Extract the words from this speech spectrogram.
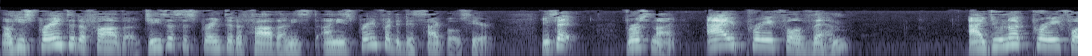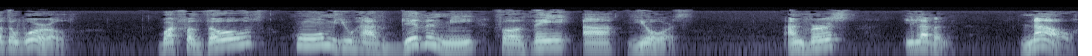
now he's praying to the Father. Jesus is praying to the Father and he's, and he's praying for the disciples here. He said, verse 9, I pray for them. I do not pray for the world, but for those whom you have given me, for they are yours. And verse 11. Now,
